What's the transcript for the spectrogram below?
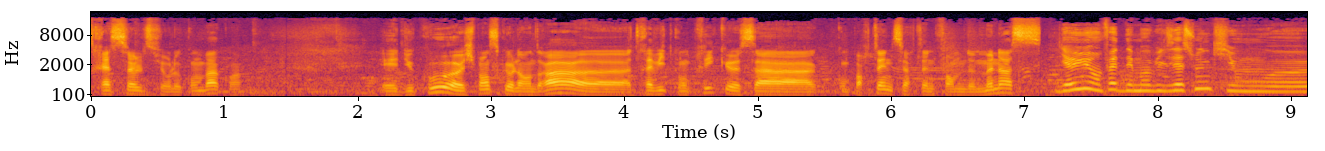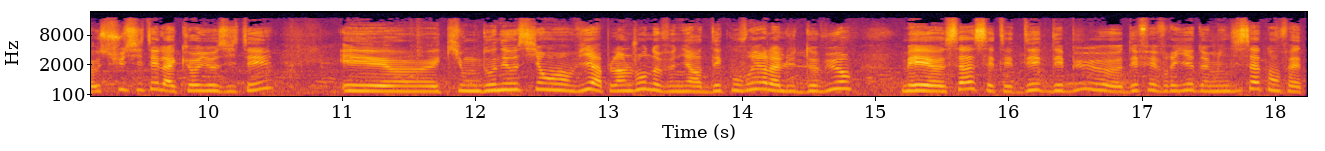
très seules sur le combat, quoi. Et du coup, euh, je pense que l'Andra euh, a très vite compris que ça comportait une certaine forme de menace. Il y a eu en fait des mobilisations qui ont suscité la curiosité et qui ont donné aussi envie à plein de gens de venir découvrir la lutte de Bure. Mais ça, c'était dès début, dès février 2017 en fait.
